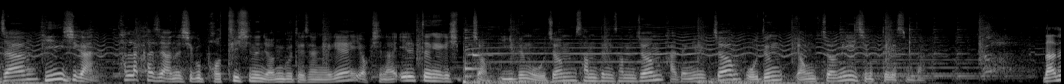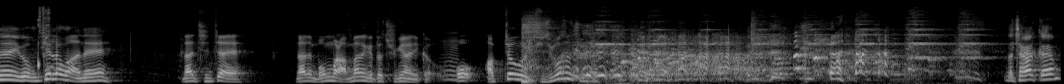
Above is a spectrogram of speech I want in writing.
가장 긴 시간 탈락하지 않으시고 버티시는 연구 대상에게 역시나 1등에게 10점, 2등 5점, 3등 3점, 4등 1점, 5등 0점이 지급되겠습니다. 나는 이거 웃기려고 안 해. 난 진짜 해. 나는 먹물 안 맞는 게 더 중요하니까. 어, 앞정을 뒤집어서 주네. 나 작할까요?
